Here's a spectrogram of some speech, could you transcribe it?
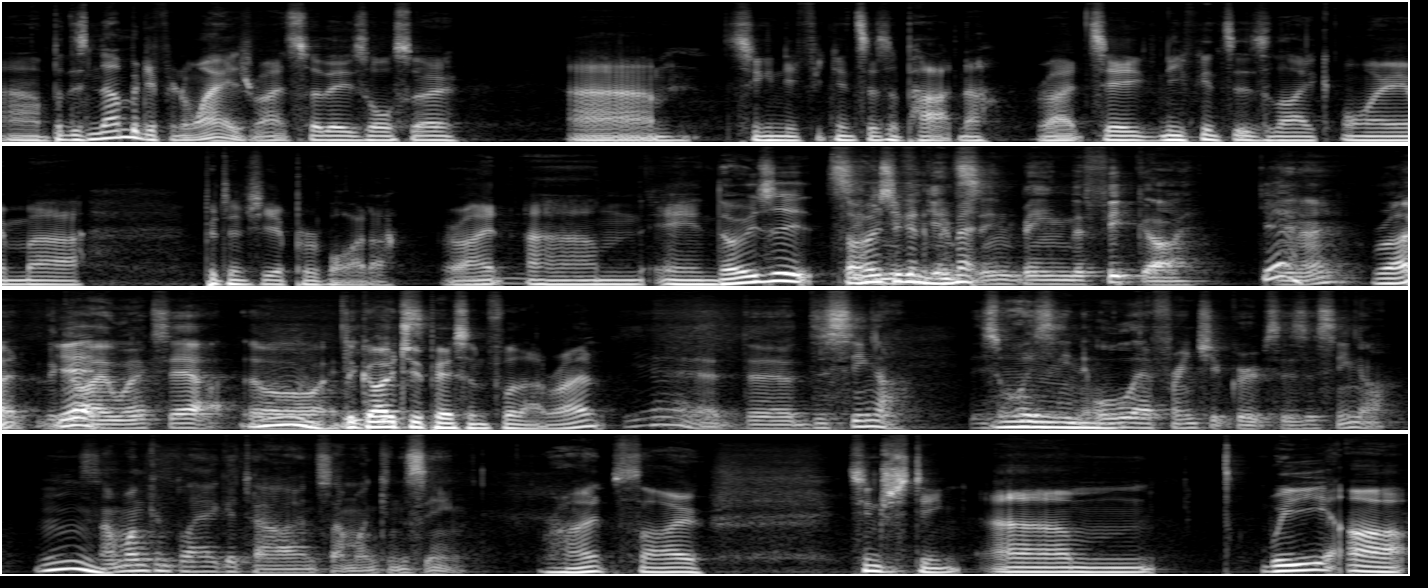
Uh, but there's a number of different ways, right? So there's also um, significance as a partner, right? Significance is like I am uh, potentially a provider, right? Um, and those are those are going to be met, in being the fit guy. Yeah, you know, right? The Yeah. guy who works out, Mm, or the go-to person for that, right? Yeah, the the singer. There's always in Mm. all our friendship groups. There's a singer. Mm. Someone can play a guitar and someone can sing. right? So it's interesting. Um, we are,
